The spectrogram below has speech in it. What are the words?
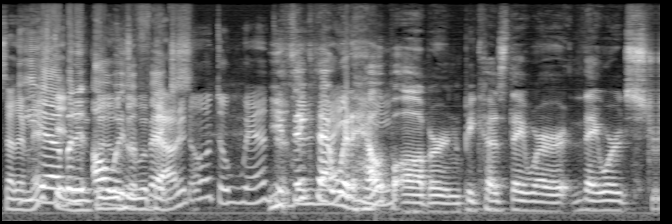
Southern Miss Yeah, didn't but it always boo-hoo about affects- it. Oh, the weather. You think that would help Auburn because they were they were str-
